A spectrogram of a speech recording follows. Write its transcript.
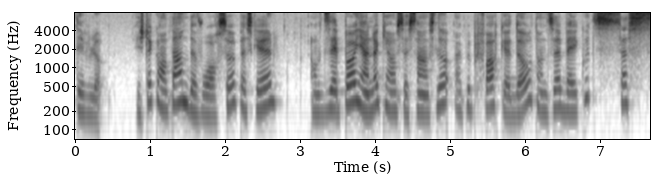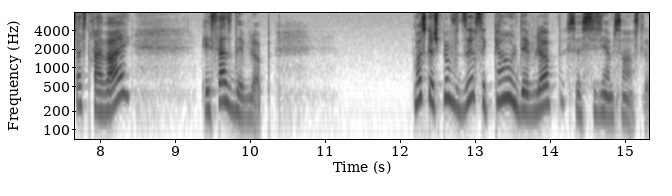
développe. Et j'étais contente de voir ça parce que on ne disait pas, il y en a qui ont ce sens-là un peu plus fort que d'autres. On disait, ben écoute, ça, ça se travaille et ça se développe. Moi, ce que je peux vous dire, c'est que quand on le développe, ce sixième sens-là,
